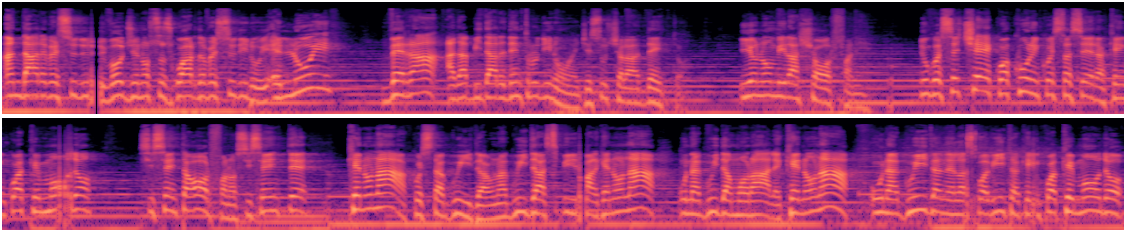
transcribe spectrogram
andare verso di Lui, rivolgere il nostro sguardo verso di Lui e Lui verrà ad abitare dentro di noi. Gesù ce l'ha detto, io non vi lascio orfani. Dunque se c'è qualcuno in questa sera che in qualche modo si senta orfano, si sente che non ha questa guida, una guida spirituale, che non ha una guida morale, che non ha una guida nella sua vita che in qualche modo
